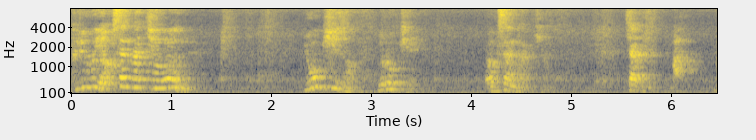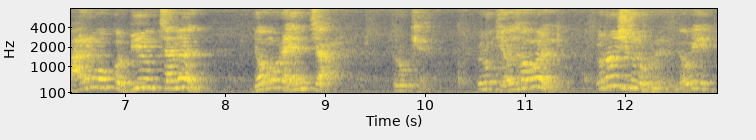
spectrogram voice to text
그리고 역삼각형은 여기서 이렇게. 역삼각형. 자 마, 말을 먹고 미음자는 영어로 M자. 이렇게. 이렇게. 여성을 이런 식으로 보내는 거야. 여기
